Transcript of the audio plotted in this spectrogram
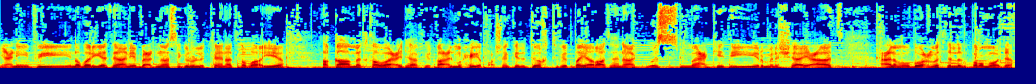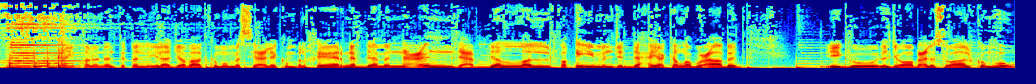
يعني في نظرية ثانية بعد ناس يقولون لك كائنات فضائية فقامت قواعدها في قاع المحيط. عشان كذا تختفي الطيارات هناك. واسمع كثير من الشائعات على موضوع مثلث برمودا طيب خلونا ننتقل إلى إجاباتكم ومسي عليكم بالخير. نبدأ من عند عبد الله الفقيه من جدة حياك الله أبو عابد. يقول الجواب على سؤالكم هو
